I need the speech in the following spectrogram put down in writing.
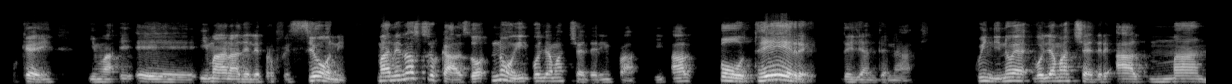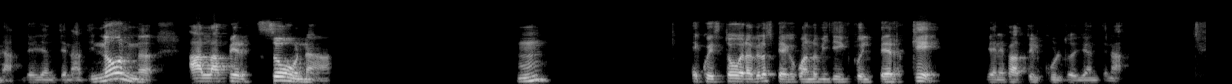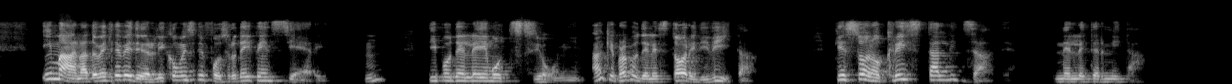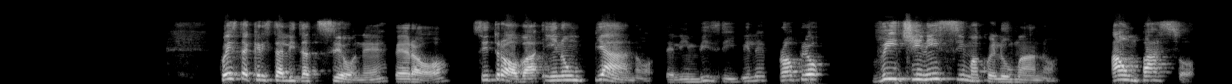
ok? I, ma e, I mana delle professioni, ma nel nostro caso noi vogliamo accedere infatti al potere degli antenati. Quindi noi vogliamo accedere al mana degli antenati, non alla persona. Mm? E questo ora ve lo spiego quando vi dico il perché viene fatto il culto degli antenati. I mana dovete vederli come se fossero dei pensieri, hm? tipo delle emozioni, anche proprio delle storie di vita, che sono cristallizzate nell'eternità. Questa cristallizzazione, però, si trova in un piano dell'invisibile proprio vicinissimo a quello umano, a un passo.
